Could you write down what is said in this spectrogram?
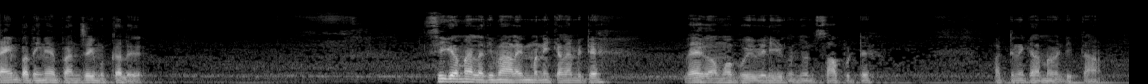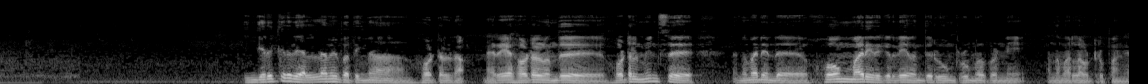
டைம் பார்த்தீங்கன்னா இப்போ அஞ்சை முக்கால். சீக்கிரமாக எல்லாத்தையுமே அலைன் பண்ணி கிளம்பிட்டு வேகமாக போய் வெளியே கொஞ்சோண்டு சாப்பிட்டு பட்டுன்னு கிளம்ப வேண்டியது தான் இங்கே இருக்கிறது எல்லாமே பார்த்தீங்கன்னா ஹோட்டல் தான். நிறைய ஹோட்டல் வந்து ஹோட்டல் மீன்ஸ் இந்த மாதிரி இந்த ஹோம் மாதிரி இருக்கிறதே வந்து ரூம் ரூமாக பண்ணி அந்த மாதிரிலாம் விட்டுருப்பாங்க.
